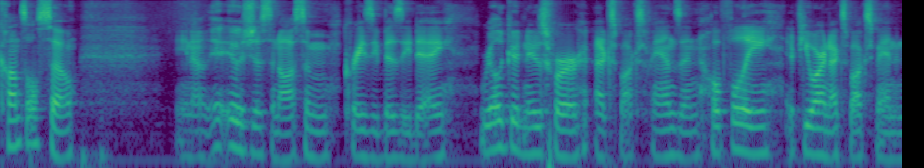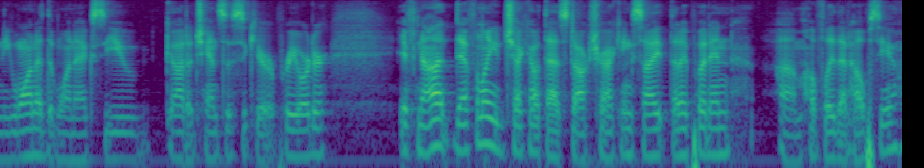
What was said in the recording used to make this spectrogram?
console, so you know, it, it was just an awesome, crazy busy day. Real good news for Xbox fans, and hopefully, if you are an Xbox fan and you wanted the One X, you got a chance to secure a pre order. If not, definitely check out that stock tracking site that I put in. Um, hopefully, that helps you.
